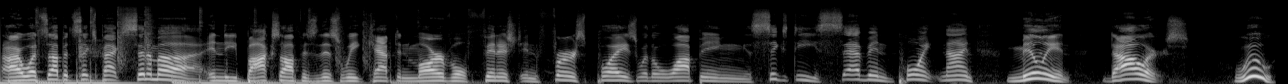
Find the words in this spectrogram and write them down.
All right, what's up at Six Pack Cinema? In the box office this week, Captain Marvel finished in first place with a whopping $67.9 million. Woo!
